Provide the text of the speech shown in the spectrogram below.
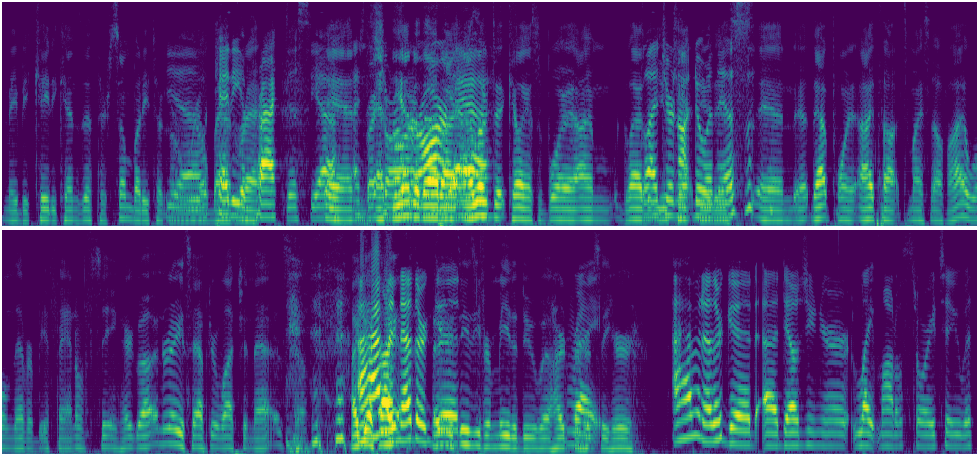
maybe Katie Kenseth or somebody took a real bad Katie in practice. Yeah, and at the end of that, I, I looked at Kelly and said, "Boy, I'm glad, Glad that you you're not can't do doing this." this. and at that point, I thought to myself, "I will never be a fan of seeing her go out and race after watching that." So I, I guess I, another It's easy for me to do, but hard for her to see her. I have another good uh, Dale Jr. late model story too with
